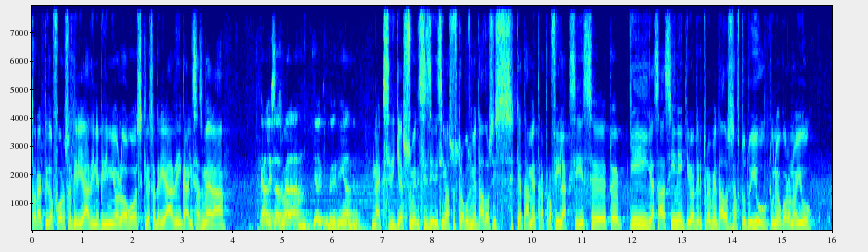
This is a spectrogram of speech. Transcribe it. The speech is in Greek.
Τώρα ελπιδοφόρος Σωτηριάδη, είναι επιδημιολόγος. Κύριε Σωτηριάδη, καλή σας μέρα. Καλή σας μέρα, κύριε Κιμπριτιάντη. Να εξειδικεύσουμε τη συζήτησή μας στους τρόπους μετάδοσης και τα μέτρα προφύλαξης. Ε, το ποιοι για εσά είναι οι κυριότεροι τρόποι μετάδοσης αυτού του ιού, του νέου κορονοϊού.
